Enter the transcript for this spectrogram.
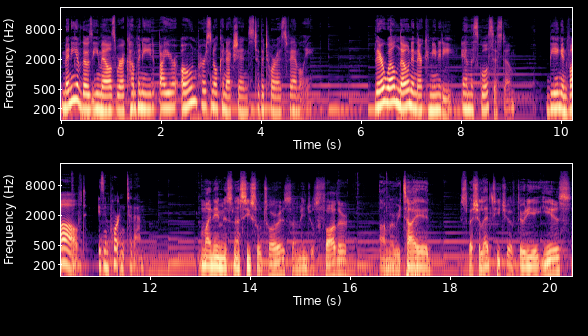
Many of those emails were accompanied by your own personal connections to the Torres family. They're well known in their community and the school system. Being involved is important to them. My name is Narciso Torres. I'm Angel's father. I'm a retired special ed teacher of 38 years.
